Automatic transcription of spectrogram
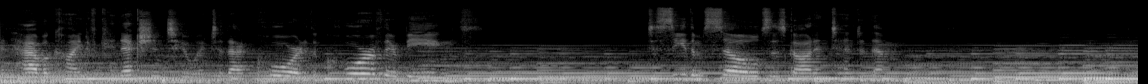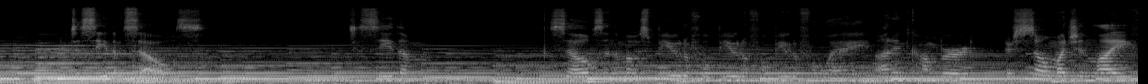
and have a kind of connection to it, to that core, to the core of their beings, themselves as God intended them to see themselves, to see themselves in the most beautiful, beautiful, beautiful way, unencumbered. There's so much in life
